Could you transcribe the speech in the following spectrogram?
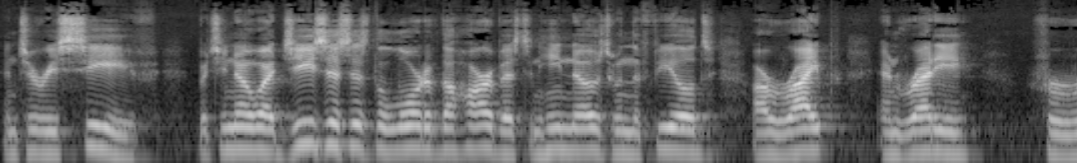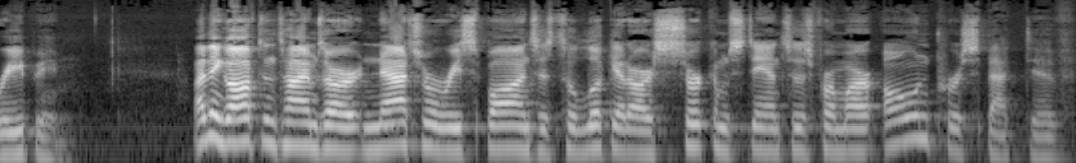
and to receive. But you know what? Jesus is the Lord of the harvest, and He knows when the fields are ripe and ready for reaping. I think oftentimes our natural response is to look at our circumstances from our own perspective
